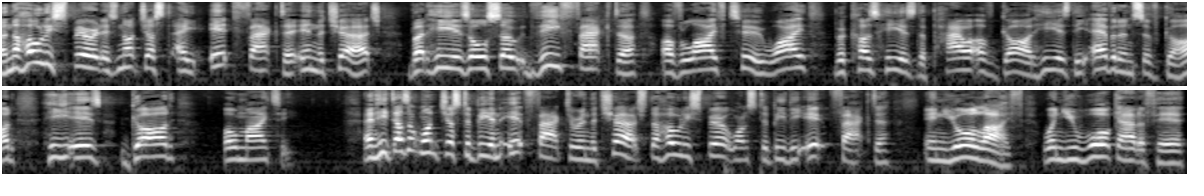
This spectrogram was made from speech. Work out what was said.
And the Holy Spirit is not just a it factor in the church, but He is also the factor of life too. Why? Because He is the power of God, He is the evidence of God, He is God Almighty. And He doesn't want just to be an it factor in the church, the Holy Spirit wants to be the it factor in your life when you walk out of here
